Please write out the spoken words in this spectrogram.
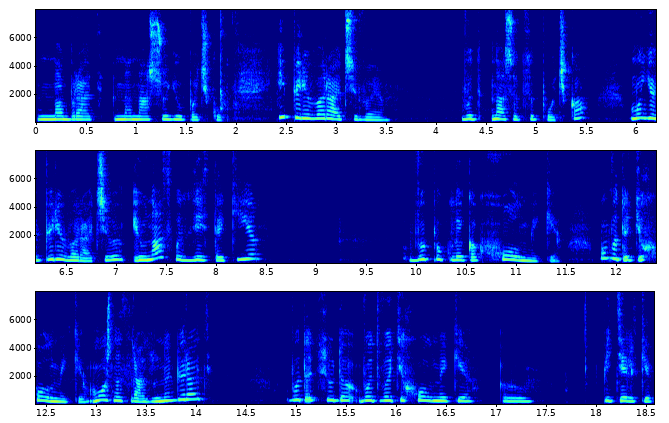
набрать на нашу юбочку. И переворачиваем. Вот наша цепочка. Мы ее переворачиваем. И у нас вот здесь такие выпуклые, как холмики. Ну, вот эти холмики можно сразу набирать. Вот отсюда, вот в эти холмики, э, петельки.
